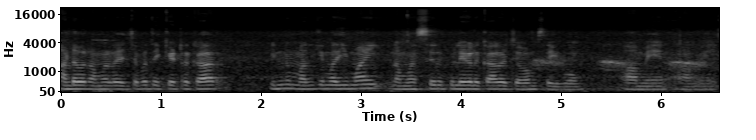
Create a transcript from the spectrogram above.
ஆண்டவர் நம்மளுடைய ஜெபத்தை கேட்டிருக்கார். இன்னும் அதிகம் அதிகமாய் நம்ம சிறு பிள்ளைகளுக்காக ஜெபம் செய்வோம். ஆமேன் ஆமேன்.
